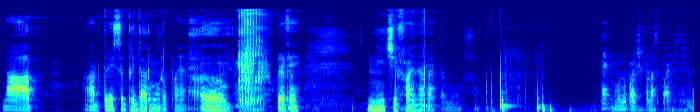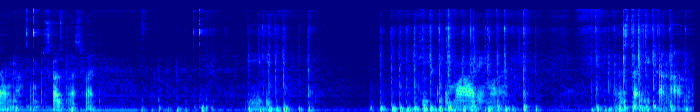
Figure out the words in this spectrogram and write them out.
Da, ar trebui să prind armură pe aia. Uh, PV. Nici ce fain arată moșul. Hai că mă duc și pe la spate și dau una, am pus pe la spate. Iri. Ticu mare, man. Ăsta e canalul.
